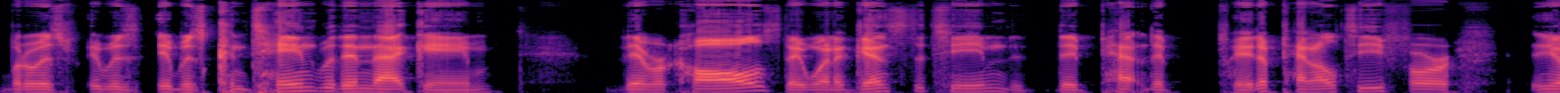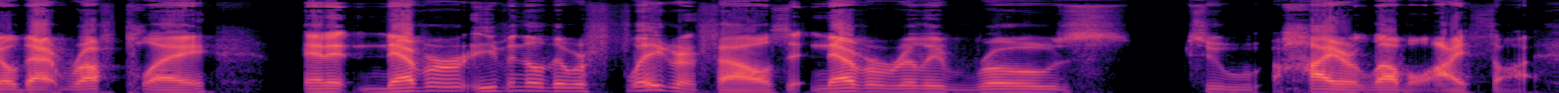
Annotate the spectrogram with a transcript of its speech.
but it was it was it was contained within that game. There were calls. They went against the team. They pe- they paid a penalty for you know that rough play, and it never, even though there were flagrant fouls, it never really rose to a higher level. I thought.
